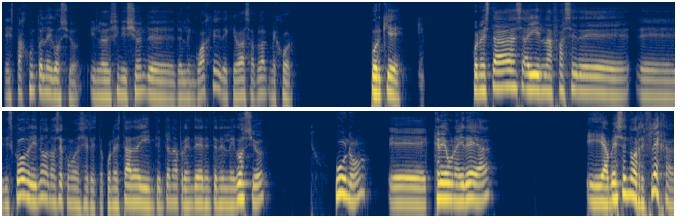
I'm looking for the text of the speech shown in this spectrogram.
está junto al negocio en la definición del lenguaje de que vas a hablar, mejor. ¿Por qué? Cuando estás ahí en la fase de eh, discovery, no, no sé cómo decir esto, cuando estás ahí intentando aprender, entender el negocio, uno eh, crea una idea y a veces no refleja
